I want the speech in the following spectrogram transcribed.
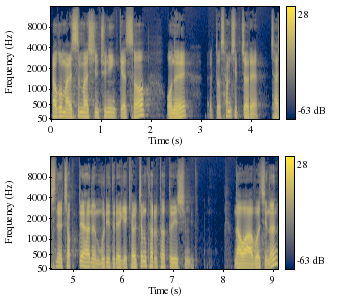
라고 말씀하신 주님께서 오늘 또 30절에 자신을 적대하는 무리들에게 결정타를 터뜨리십니다. 나와 아버지는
